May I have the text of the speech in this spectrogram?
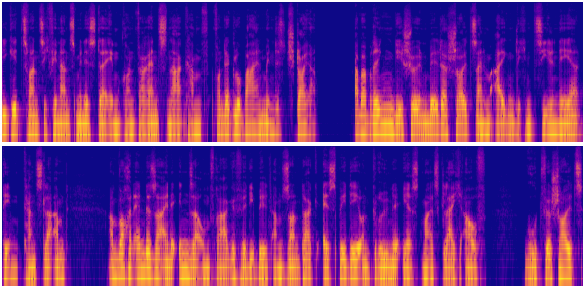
die G20-Finanzminister im Konferenznahkampf von der globalen Mindeststeuer. Aber bringen die schönen Bilder Scholz seinem eigentlichen Ziel näher, dem Kanzleramt? Am Wochenende sah eine INSA-Umfrage für die Bild am Sonntag SPD und Grüne erstmals gleich auf. Gut für Scholz,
